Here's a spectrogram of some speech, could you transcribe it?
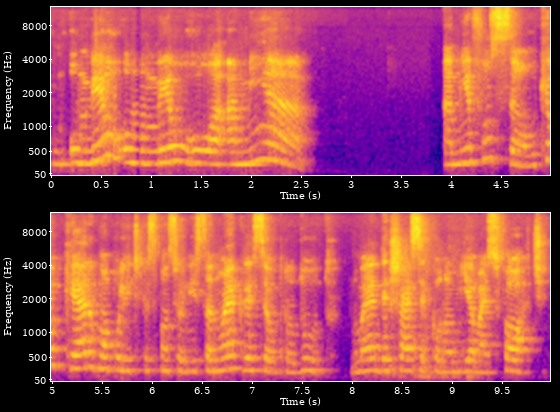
O meu, o meu, a minha... A minha função, o que eu quero com uma política expansionista não é crescer o produto, não é deixar essa economia mais forte,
